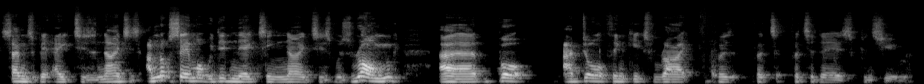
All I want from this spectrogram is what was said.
sounds a bit 80s and 90s. I'm not saying what we did in the 1890s was wrong, uh, but I don't think it's right for for, t- for today's consumer.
